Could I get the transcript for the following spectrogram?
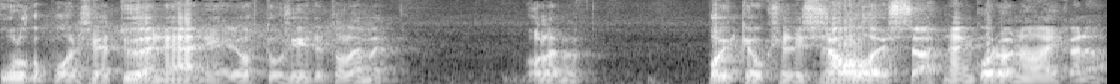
ulkopuolisia työn ääniä. Johtuu siitä, että olemme, olemme poikkeuksellisissa oloissa näin korona-aikana,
